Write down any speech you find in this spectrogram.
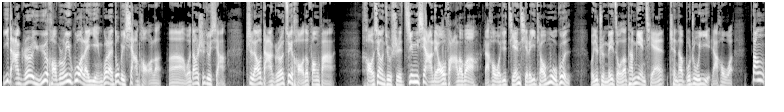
一打嗝鱼好不容易过来引过来都被吓跑了啊！我当时就想，治疗打嗝最好的方法，好像就是惊吓疗法了吧？然后我就捡起了一条木棍，我就准备走到他面前，趁他不注意，然后我当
